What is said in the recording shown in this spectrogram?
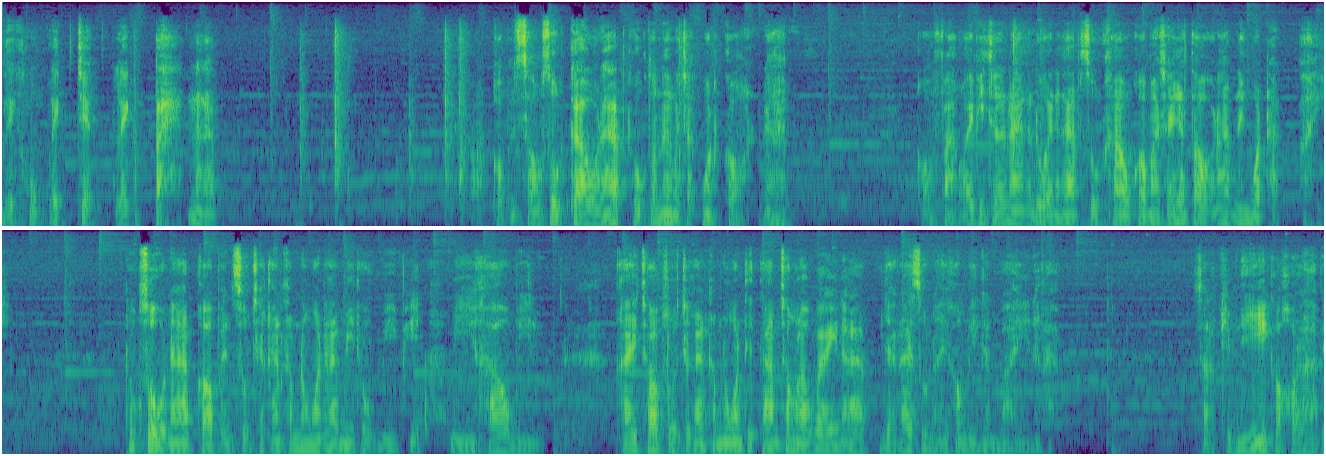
เลข 6 เลข 7 เลข 8 นะครับก็เป็น 2 สูตรเก่านะครับ ถูกต่อเนื่องมาจากงวดก่อนนะครับก็ฝากไว้พิจารณากันด้วยนะครับ สูตรเข้าก็มาใช้กันต่อนะครับ ในงวดถัดไป ทุกสูตรนะครับก็เป็นสูตรจากการคำนวณนะครับ มีถูกมีผิดมีเข้ามีหลุดใครชอบสูตรจากการคำนวณติดตามช่องเราไว้นะครับ อยากได้สูตรไหนคอมเมนต์กันไว้นะครับสำหรับคลิปนี้ก็ขอลาไป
